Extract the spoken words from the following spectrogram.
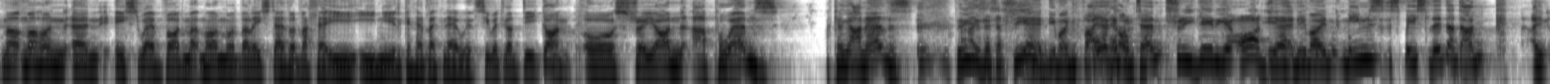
ma, ma hwn yn eistwebfod, mae ma hwn fel eisteddfod falle i, i ni'r genhedlaeth newydd sydd wedi cael digon o straeon a poems ac Cynganedd! Dyn ni jyst eisiau llun. Ie, ni moyn fire Heb content. Tri geiriau odd. Ie, ni moyn memes, spacelid a dank. Ein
